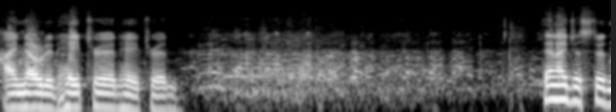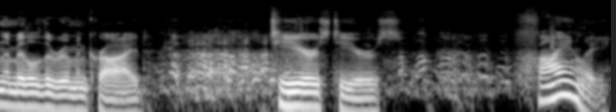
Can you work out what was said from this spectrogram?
I noted hatred, hatred. Then I just stood in the middle of the room and cried. Tears, tears. Finally,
